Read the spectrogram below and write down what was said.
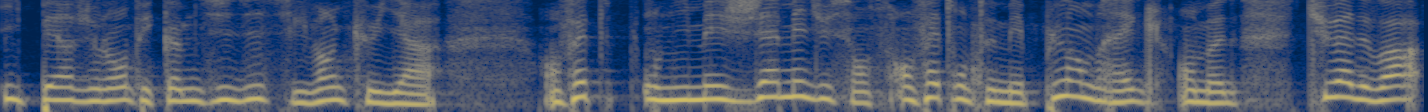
hyper violentes. Et comme tu dis, Sylvain, qu'il y a. En fait, on n'y met jamais du sens. En fait, on te met plein de règles en mode tu vas devoir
